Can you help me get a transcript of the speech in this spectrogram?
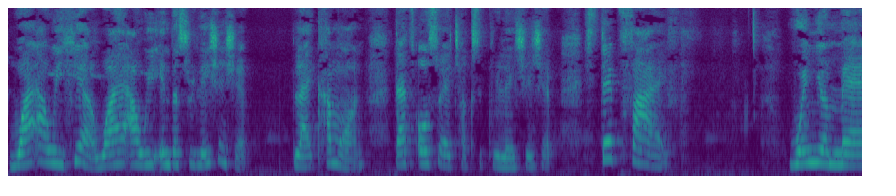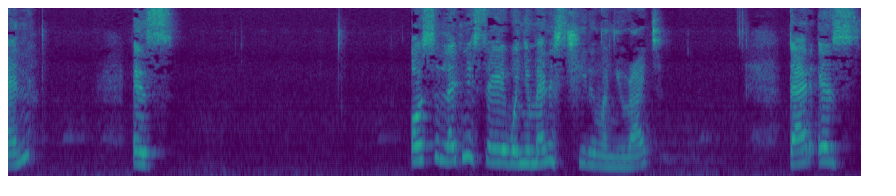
why are we here? Why are we in this relationship? Like, come on. That's also a toxic relationship. Step five. When your man is also let me say when your man is cheating on you right that is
